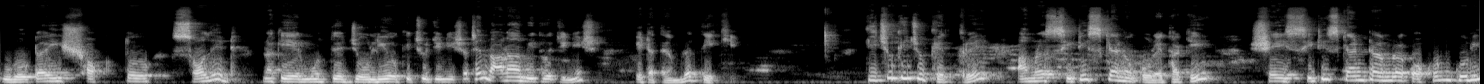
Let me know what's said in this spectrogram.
পুরোটাই শক্ত সলিড নাকি এর মধ্যে জলীয় কিছু জিনিস আছে, নানাবিধ জিনিস এটাতে আমরা দেখি। কিছু কিছু ক্ষেত্রে আমরা সিটি স্ক্যানও করে থাকি। সেই সিটি স্ক্যানটা আমরা কখন করি?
